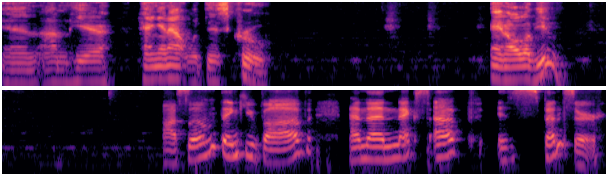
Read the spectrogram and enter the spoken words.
And I'm here hanging out with this crew and all of you. awesome. Thank you, Bob. And then next up is Spencer.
